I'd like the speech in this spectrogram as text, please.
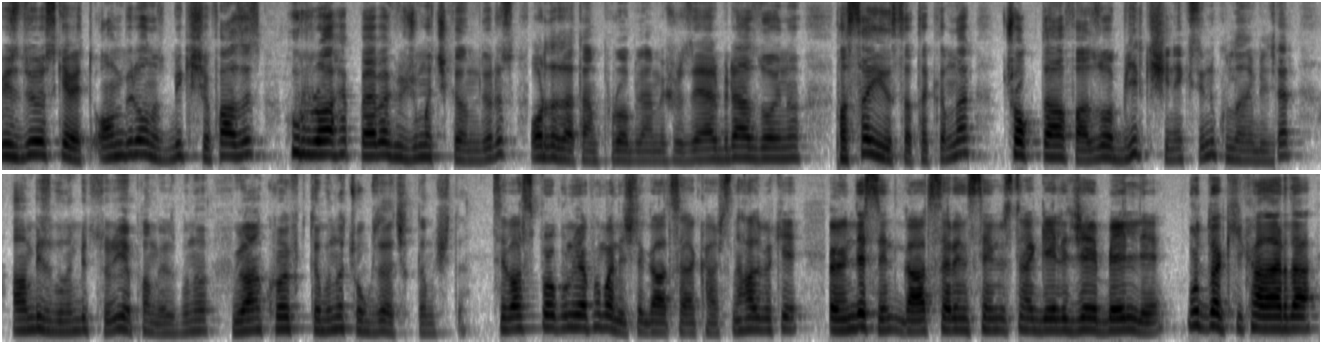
Biz diyoruz ki evet 11-10'uz bir kişi fazlayız. Hurra hep beraber hücuma çıkalım diyoruz. Orada zaten problem yaşıyoruz. Eğer biraz da oyunu pasa yığsa takımlar çok daha fazla o bir kişinin eksiğini kullanabilecekler. Ama biz bunu bir türlü yapamıyoruz. Bunu Johan Cruyff kitabında çok güzel açıklamıştı. Sivasspor bunu yapamadı işte Galatasaray karşısında. Halbuki öndesin. Galatasaray'ın senin üstüne geleceği belli. Bu dakikalarda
